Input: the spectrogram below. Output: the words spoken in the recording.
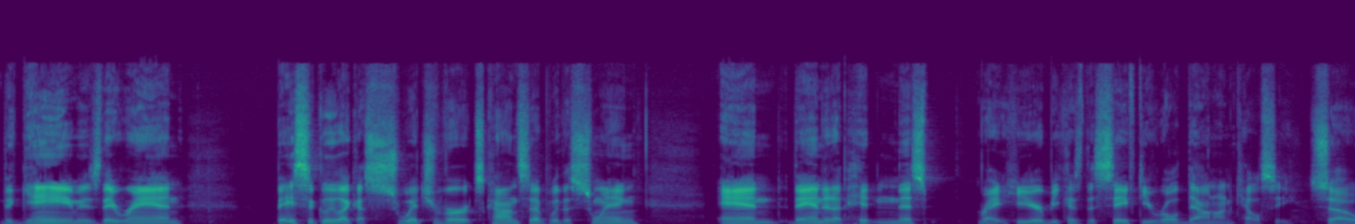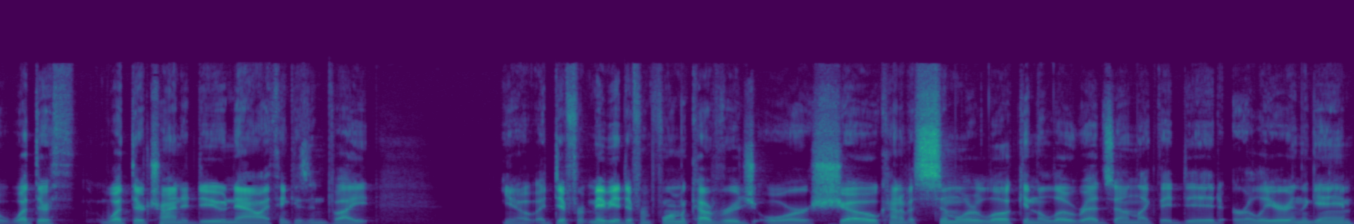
the game is they ran basically like a switch verts concept with a swing. And they ended up hitting this right here because the safety rolled down on Kelce. So what they're what they're trying to do now, I think, is invite you know a different maybe a different form of coverage or show kind of a similar look in the low red zone like they did earlier in the game.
